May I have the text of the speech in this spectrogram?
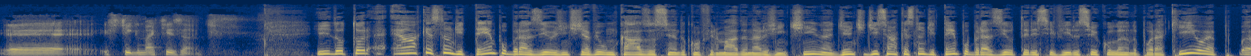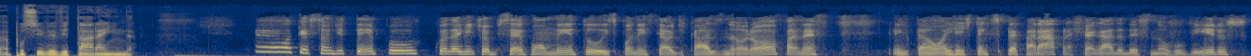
é, estigmatizante. E, doutor, é uma questão de tempo o Brasil, a gente já viu um caso sendo confirmado na Argentina. Diante disso, é uma questão de tempo o Brasil ter esse vírus circulando por aqui ou é, é possível evitar ainda? É uma questão de tempo quando a gente observa um aumento exponencial de casos na Europa, né? Então a gente tem que se preparar para a chegada desse novo vírus,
